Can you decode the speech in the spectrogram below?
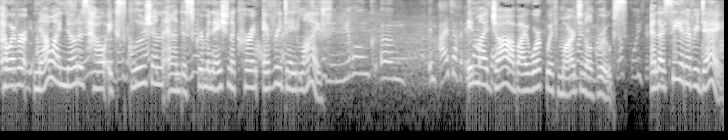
However, now I notice how exclusion and discrimination occur in everyday life. In my job, I work with marginal groups, and I see it every day.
